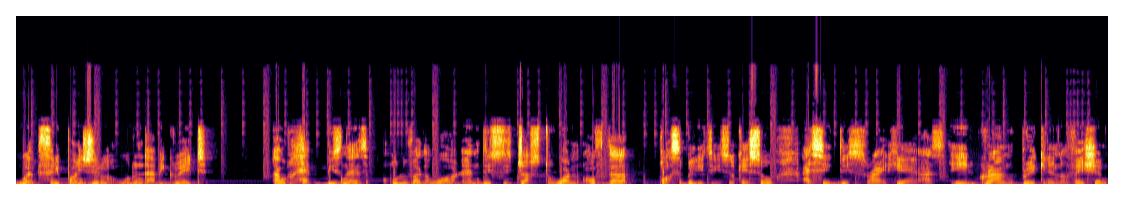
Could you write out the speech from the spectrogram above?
Web 3.0. Wouldn't that be great? That would help business all over the world and this is just one of the possibilities. Okay so i see this right here as a groundbreaking innovation.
